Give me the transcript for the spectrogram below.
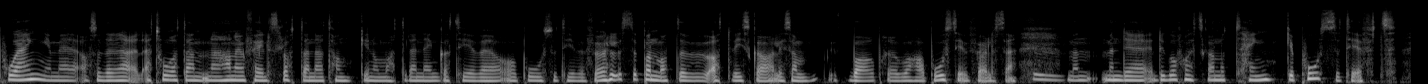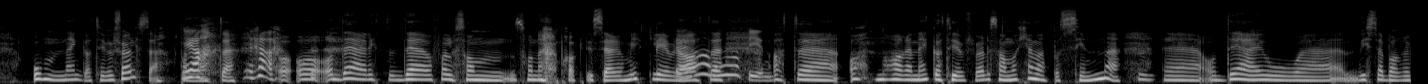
poenget med altså der, Jeg tror at den, han er jo feilslått, den der tanken om at det er negative og positive følelser, på en måte at vi skal liksom bare prøve å ha positive følelser. Men, men det, det går faktisk an å tenke positivt om negative følelser, på en Ja, måte. ja. Og, og, og det er litt Det er i hvert fall sånn, sånn jeg praktiserer mitt liv. Da, Ja, at, at eh, å, nå har jeg negative følelser, nå kjenner jeg på sinne. Mm. Eh, og det er jo eh, Hvis jeg bare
